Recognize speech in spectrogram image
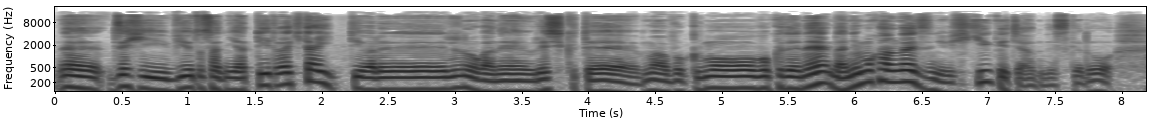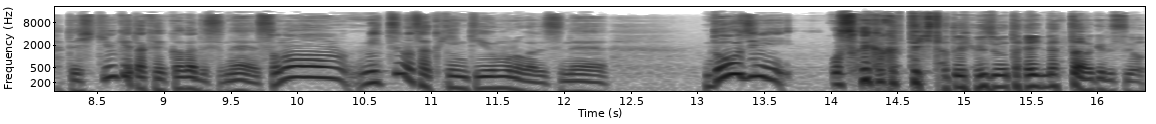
ね、ぜひビュートさんにやっていただきたいって言われるのがね、嬉しくて、まあ僕も僕でね、何も考えずに引き受けちゃうんですけど、で、引き受けた結果がですね、その3つの作品っていうものがですね、同時に襲いかかってきたという状態になったわけですよ。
